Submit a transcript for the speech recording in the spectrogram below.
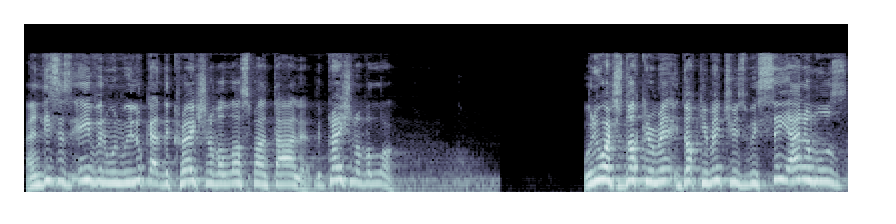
And this is even when we look at the creation of Allah subhanahu wa ta'ala, the creation of Allah. When we watch document- documentaries, we see animals.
